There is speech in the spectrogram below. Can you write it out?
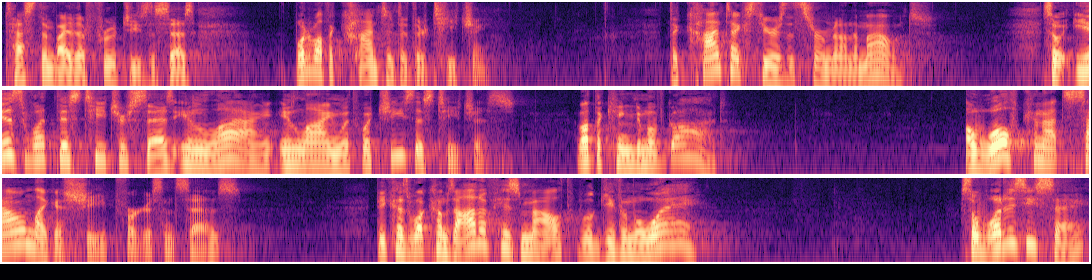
Test them by their fruit, Jesus says. What about the content of their teaching? The context here is the Sermon on the Mount. So, is what this teacher says in line, in line with what Jesus teaches about the kingdom of God? A wolf cannot sound like a sheep, Ferguson says, because what comes out of his mouth will give him away. So, what does he say?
